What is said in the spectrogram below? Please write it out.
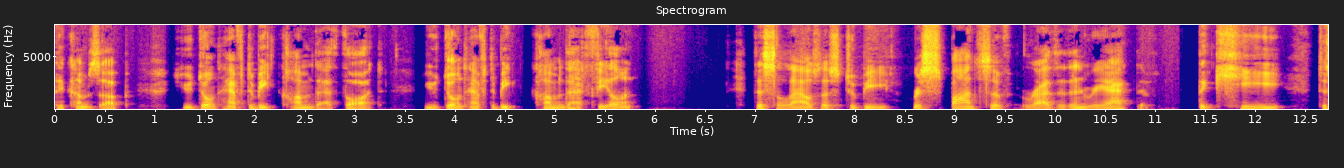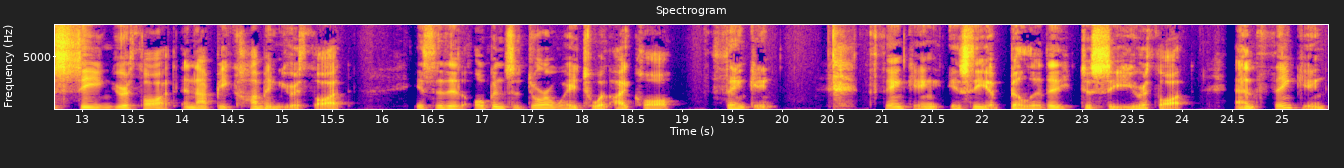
that comes up, you don't have to become that thought. You don't have to become that feeling. This allows us to be responsive rather than reactive. The key to seeing your thought and not becoming your thought is that it opens a doorway to what I call thinking. Thinking is the ability to see your thought, and thinking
